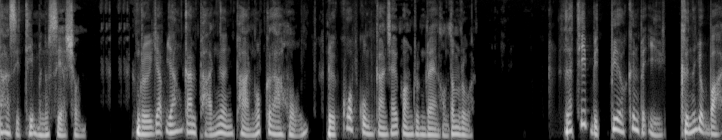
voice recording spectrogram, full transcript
ด้านสิทธิมนุษยชน หรือยับยั้งการผ่านเงินผ่านงบกลาโหม หรือควบคุมการใช้ความรุนแรงของตำรวจ และที่บิดเบี้ยวขึ้นไปอีก คือนโยบาย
